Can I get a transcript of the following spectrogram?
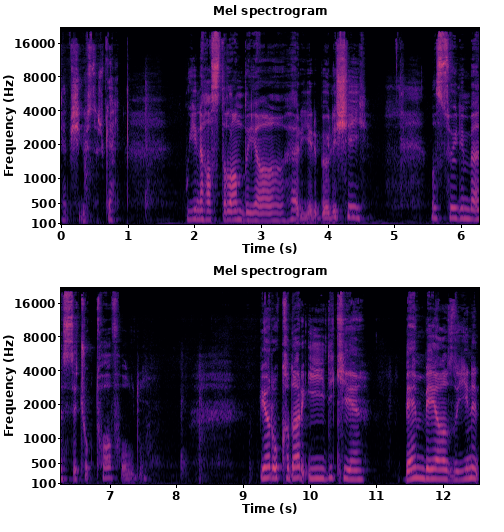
Gel bir şey göster gel. Bu yine hastalandı ya. Her yeri böyle şey. Nasıl söyleyeyim ben size çok tuhaf oldu. Bir ara o kadar iyiydi ki. Bembeyazdı yine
